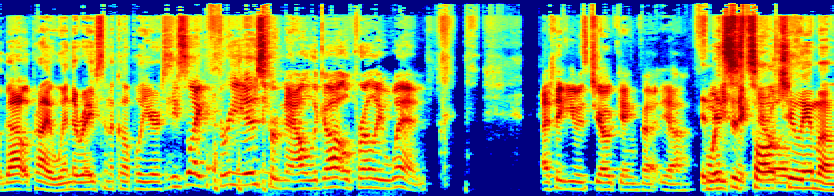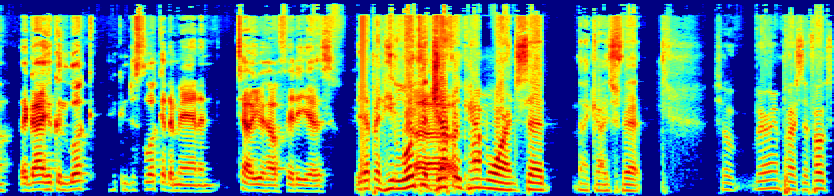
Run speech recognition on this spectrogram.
Lagat would probably win the race in a couple years? He's like three years from now, Lagat will probably win. I think he was joking, but yeah. And this is Paul Chelimo, the guy who can look, he can just look at a man and tell you how fit he is. Yep, and he looked at uh, Geoffrey Kamworor and said, "That guy's fit." So very impressive, folks.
